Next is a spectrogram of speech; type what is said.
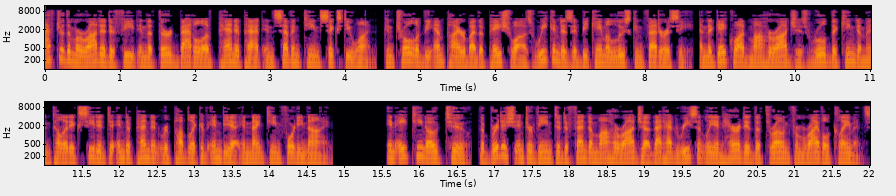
After the Maratha defeat in the Third Battle of Panipat in 1761, control of the empire by the Peshwas weakened as it became a loose confederacy, and the Gaikwad Maharajas ruled the kingdom until it acceded to Independent Republic of India in 1949. In 1802, the British intervened to defend a Maharaja that had recently inherited the throne from rival claimants,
